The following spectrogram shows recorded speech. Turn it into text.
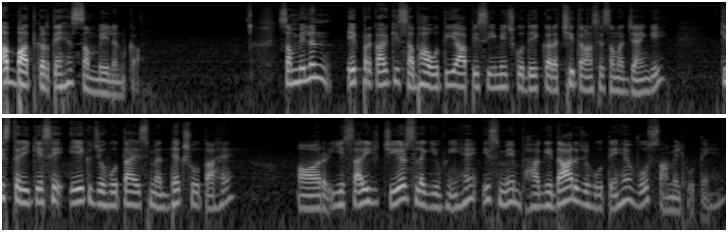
अब बात करते हैं सम्मेलन का। सम्मेलन एक प्रकार की सभा होती है, आप इस इमेज को देखकर अच्छी तरह से समझ जाएँगे। किस तरीके से एक जो होता है, इसमें अध्यक्ष होता है और ये सारी जो चेयर्स लगी हुई हैं, इसमें भागीदार जो होते हैं, वो शामिल होते हैं।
